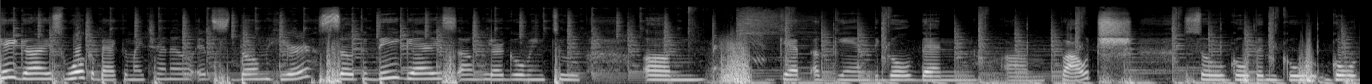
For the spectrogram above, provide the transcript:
Hey guys, welcome back to my channel. It's Dom here. So today guys, um, we are going to um, get again the golden um, pouch. So golden gold gold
